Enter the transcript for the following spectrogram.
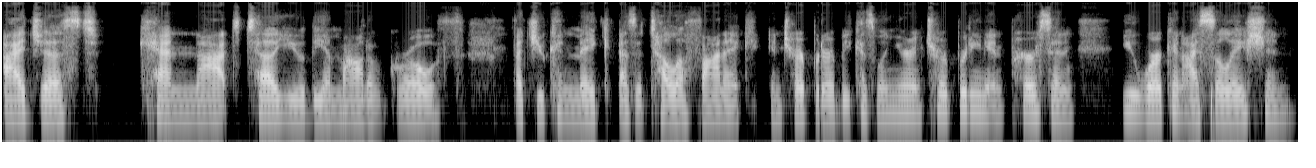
I just cannot tell you the amount of growth that you can make as a telephonic interpreter because when you're interpreting in person, you work in isolation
